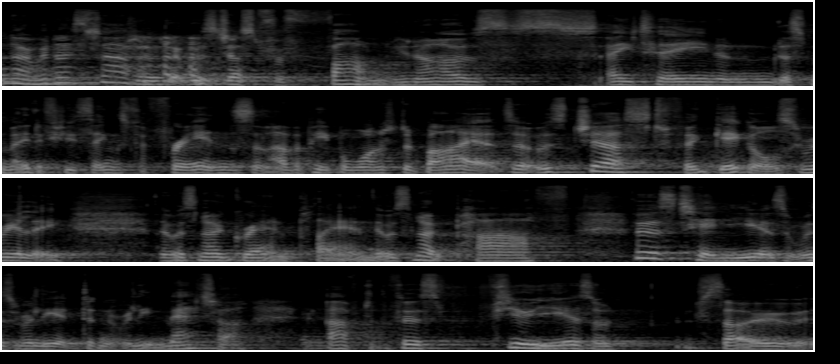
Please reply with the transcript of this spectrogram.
No, when I started, it was just for fun. You know, I was 18 and just made a few things for friends, and other people wanted to buy it. So it was just for giggles, really. There was no grand plan, there was no path. First 10 years, it was really, it didn't really matter. After the first few years or so,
